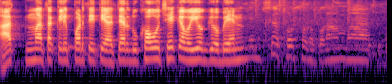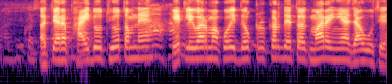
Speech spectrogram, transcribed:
હાથમાં તકલીફ પડતી હતી અત્યારે દુખાવો છે કે વયો ગયો બેન અત્યારે ફાયદો થયો તમને. એટલી વારમાં કોઈ ડૉક્ટર કરી દે તો મારે અહીંયા જવું છે.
